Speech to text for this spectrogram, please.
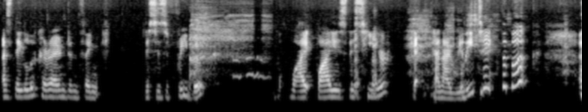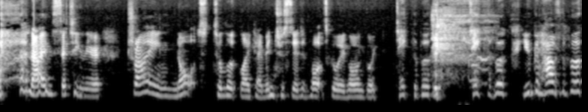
as they look around and think, "This is a free book. Why why is this here? Ca- Can I really take the book?" and I'm sitting there trying not to look like I'm interested in what's going on, going, "Take the book, take the book. You can have the book."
